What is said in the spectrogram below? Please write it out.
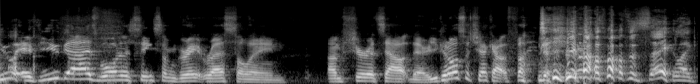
you, if you guys want to see some great wrestling, I'm sure it's out there. You can also check out Thunder. yeah, I was about to say, like,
